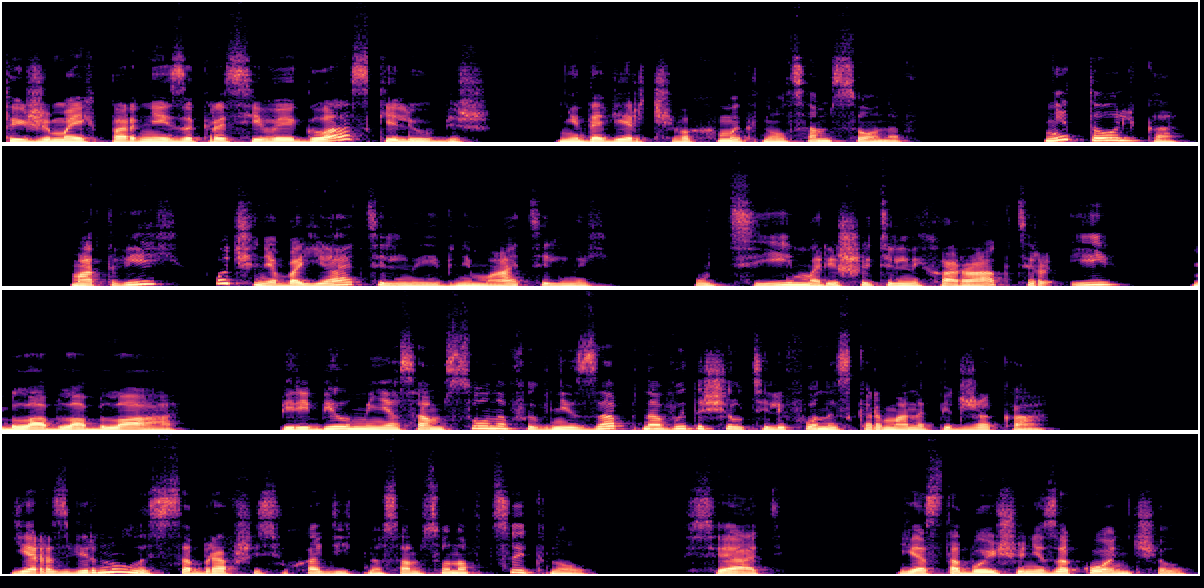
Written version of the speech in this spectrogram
Ты же моих парней за красивые глазки любишь?» – недоверчиво хмыкнул Самсонов. «Не только. Матвей очень обаятельный и внимательный. У Тима решительный характер и...» «Бла-бла-бла», – перебил меня Самсонов и внезапно вытащил телефон из кармана пиджака. Я развернулась, собравшись уходить, но Самсонов цыкнул. «Сядь. Я с тобой еще не закончил.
